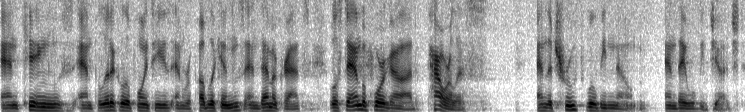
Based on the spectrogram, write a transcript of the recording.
and kings and political appointees and Republicans and Democrats will stand before God powerless, and the truth will be known and they will be judged.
